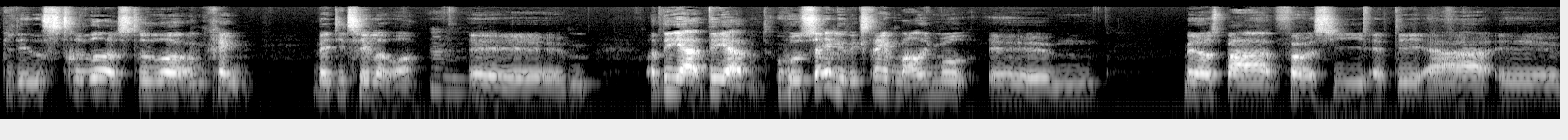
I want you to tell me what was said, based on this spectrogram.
blevet strider og strider omkring, hvad de tillader. Mm. Øh, og det er, det er hovedsageligt ekstremt meget imod. Øh, men også bare for at sige, at det er, øh,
